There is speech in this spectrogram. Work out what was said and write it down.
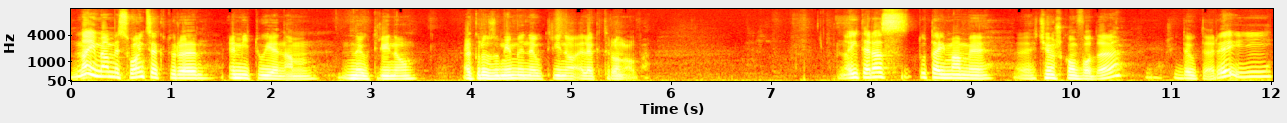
No i mamy Słońce, które emituje nam neutrino, jak rozumiemy, neutrino elektronowe. No i teraz tutaj mamy e, ciężką wodę, czyli deutery i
